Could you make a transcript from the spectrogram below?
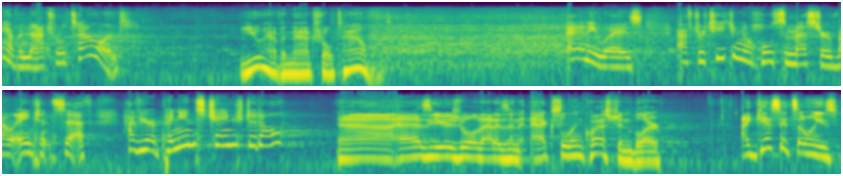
I have a natural talent. You have a natural talent. Anyways, after teaching a whole semester about ancient Sith, have your opinions changed at all? Ah, as usual, that is an excellent question, Blur. I guess it's always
